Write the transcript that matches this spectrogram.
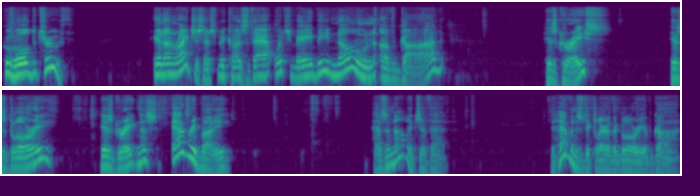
who hold the truth in unrighteousness, because that which may be known of God, his grace, his glory, his greatness, everybody has a knowledge of that. The heavens declare the glory of God.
